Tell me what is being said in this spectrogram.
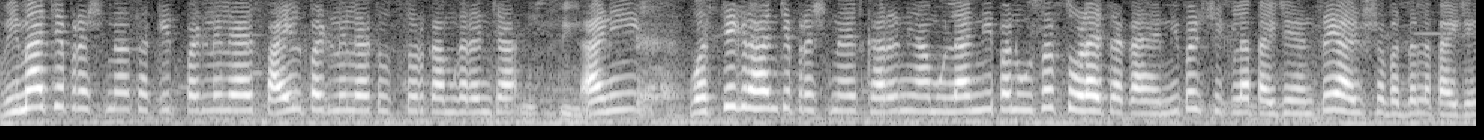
विम्याचे प्रश्न थकीत पडलेले आहेत फाईल पडलेले आहेत ऊसतोड कामगारांच्या. आणि वसतिगृहांचे प्रश्न आहेत कारण ह्या मुलांनी पण ऊसच तोडायचा का? ह्यांनी पण शिकलं पाहिजे यांचंही आयुष्य बदललं पाहिजे.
